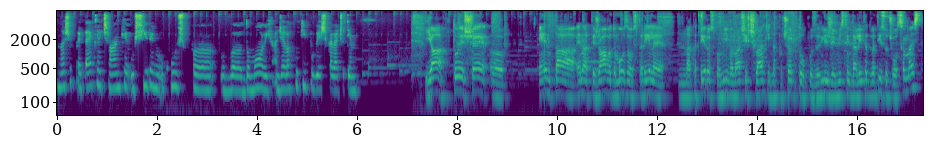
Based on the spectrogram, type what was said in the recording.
naše pretekle članke o širjenju okužb uh, v domovih. Anže, lahko ti poveš kaj več o tem? Ja, to je še uh, en ta, ena težava domov za ostarele, na katero smo mi v naših člankih na počrtu upozorili že, mislim, da leta 2018.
